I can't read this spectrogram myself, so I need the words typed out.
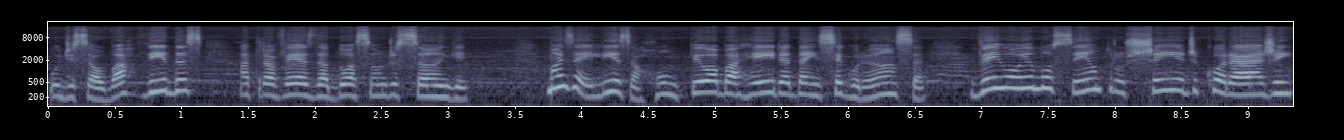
o de salvar vidas através da doação de sangue. Mas a Elisa rompeu a barreira da insegurança, veio ao Hemocentro cheia de coragem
